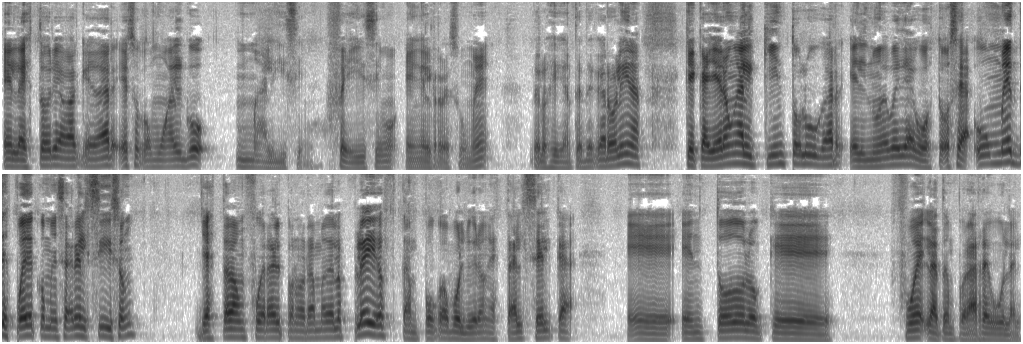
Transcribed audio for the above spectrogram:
en la historia va a quedar eso como algo malísimo, feísimo en el resumen de los gigantes de Carolina, que cayeron al quinto lugar el 9 de agosto. O sea, un mes después de comenzar el season, ya estaban fuera del panorama de los playoffs, tampoco volvieron a estar cerca eh, en todo lo que fue la temporada regular.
